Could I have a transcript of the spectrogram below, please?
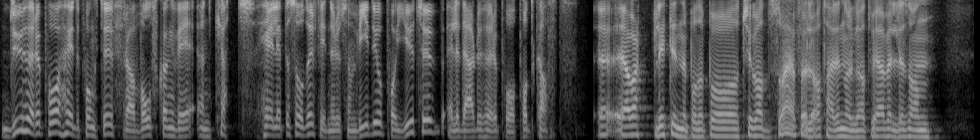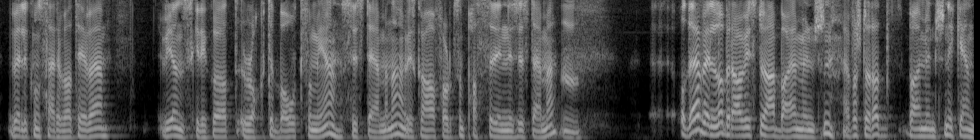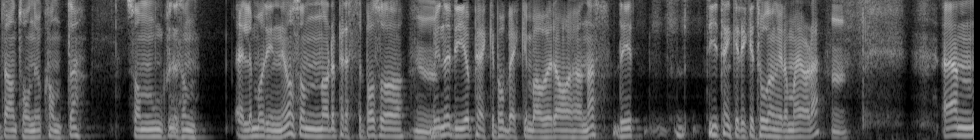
Du hører på høydepunkter fra Wolfgang V. Uncut. Hele episoder finner du som video på YouTube eller der du hører på podkast. Jeg har vært litt inne på det på Chivadso. Jeg føler at her i Norge at vi er veldig sånn veldig konservative. Vi ønsker ikke å rock the boat for mye, systemene. Vi skal ha folk som passer inn i systemet. Mm. Og det er vel og bra hvis du er Bayern München. Jeg forstår at Bayern München ikke henter Antonio Conte som liksom eller Mourinho, som når det presser på, så mm. begynner de å peke på Beckenbauer og Hønes. De, de, tenker ikke to ganger om å gjøre det. Mm. Um,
